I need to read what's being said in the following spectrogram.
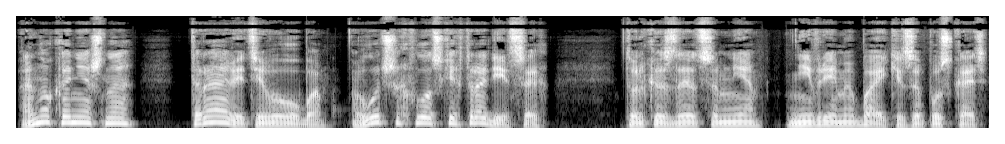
Оно, конечно, травите вы оба, в лучших флотских традициях. Только, сдается мне, не время байки запускать.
